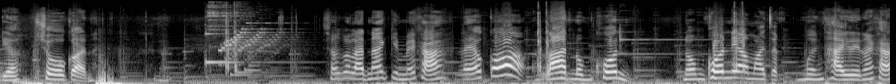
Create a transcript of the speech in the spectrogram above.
เดี๋ยวโชว์ก่อน ช็อกโกแลตน่ากินไหมคะ แล้วก็ราดนมข้น นมข้นเนี่ยเอามาจากเมืองไทยเลยนะคะ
